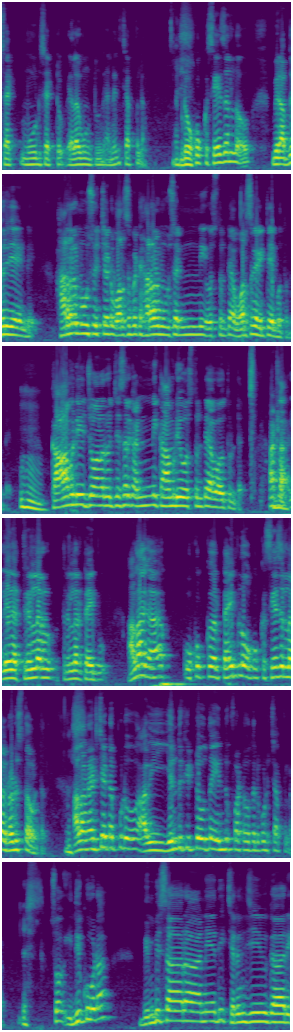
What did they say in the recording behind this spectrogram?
సెట్ మూడు సెట్ ఎలా ఉంటుంది అనేది చెప్పలేం. ఇప్పుడు ఒక్కొక్క సీజన్లో మీరు అబ్జర్వ్ చేయండి. హర్రర్ మూవ్స్ వచ్చాడు వరుస పెట్టి హర్రర్ మూవ్స్ అన్ని వస్తుంటే వరుసగా హిట్ అయిపోతుంటాయి. కామెడీ జోనర్ వచ్చేసరికి అన్ని కామెడీ వస్తుంటే అవి అవుతుంటాయి అట్లా లేదా థ్రిల్లర్ థ్రిల్లర్ టైపు అలాగా ఒక్కొక్క టైంలో ఒక్కొక్క సీజన్లో నడుస్తూ ఉంటుంది అలా నడిచేటప్పుడు అవి ఎందుకు హిట్ అవుతాయి ఎందుకు ఫట్ అవుతాయి కూడా చెప్పలేం Yes. సో ఇది కూడా బింబిసార అనేది చిరంజీవి గారి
